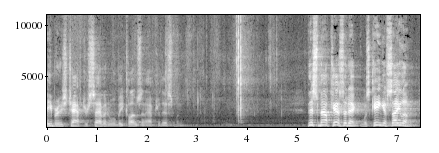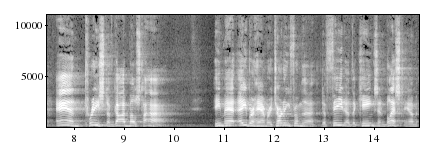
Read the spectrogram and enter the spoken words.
Hebrews chapter 7 we'll be closing after this one. This Melchizedek was king of Salem and priest of God Most High. He met Abraham returning from the defeat of the kings and blessed him,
